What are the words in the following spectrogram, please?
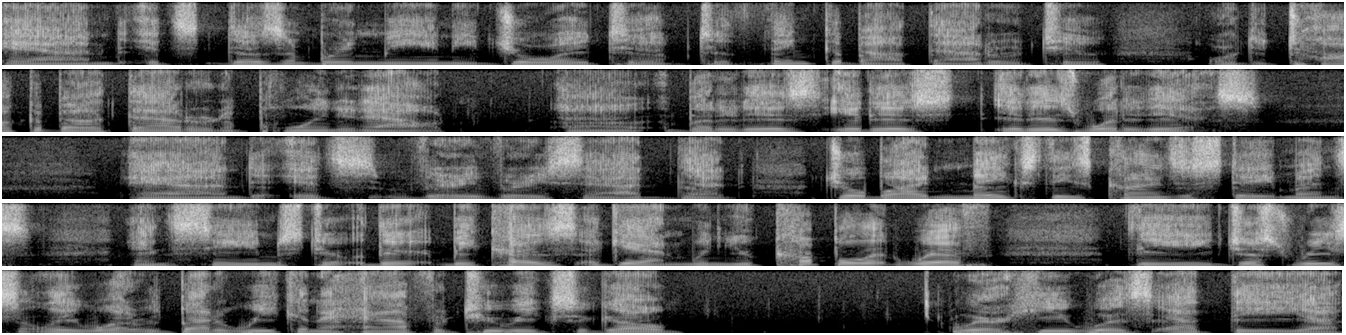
And it doesn't bring me any joy to, to think about that or to or to talk about that or to point it out. Uh, but it is it is it is what it is. And it's very, very sad that Joe Biden makes these kinds of statements and seems to, because again, when you couple it with the just recently, what, about a week and a half or two weeks ago, where he was at the uh,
